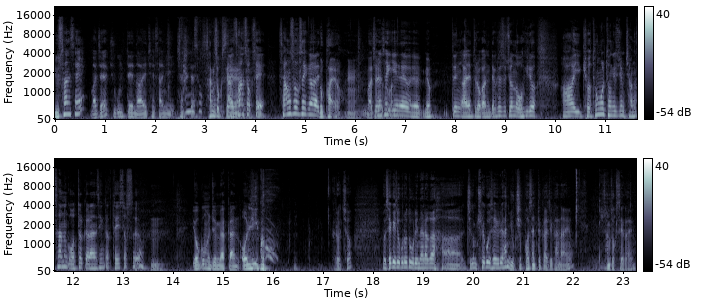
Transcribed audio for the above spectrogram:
유산세? 맞아요? 죽을 때 나의 재산이. 상속세. 상속세. 아, 상속세. 상속세가. 높아요. 예, 네, 맞아요. 전 세계에 몇 등 안에 들어갔는데, 그래서 저는 오히려, 아, 이 교통을 통해서 좀 장사하는 거 어떨까라는 생각도 했었어요. 음. 요금을 좀 약간 올리고. 그렇죠. 뭐 세계적으로도 우리나라가 아, 지금 최고 세율이 한 60%까지 가나요? 네. 상속세가요.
